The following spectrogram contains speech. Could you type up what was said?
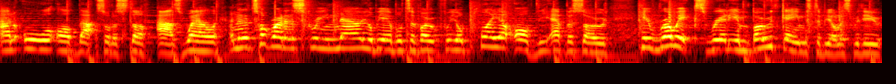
and all of that sort of stuff as well. And in the top right of the screen now, you'll be able to vote for your player of the episode. Heroics, really, in both games, to be honest with you.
